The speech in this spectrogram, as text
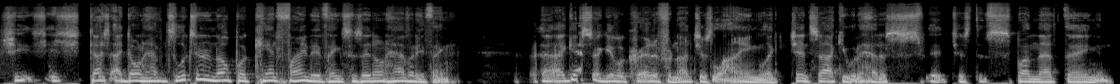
she, she, she does. I don't have. Looks in her notebook, can't find anything. Says I don't have anything. Uh, I guess I give her credit for not just lying. Like Jen Psaki would have had us just spun that thing and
